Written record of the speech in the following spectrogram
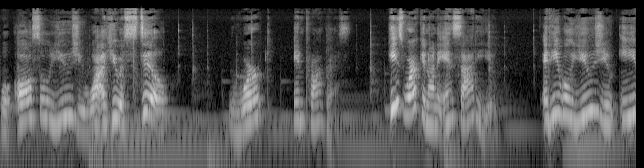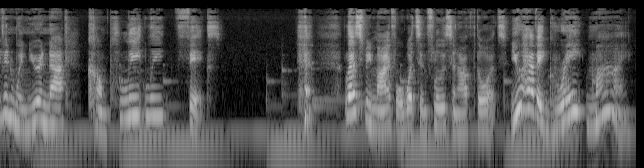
will also use you while you are still work in progress. He's working on the inside of you. And He will use you even when you're not completely fixed. Let's be mindful what's influencing our thoughts. You have a great mind.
